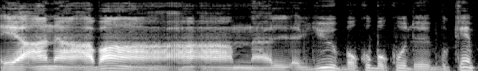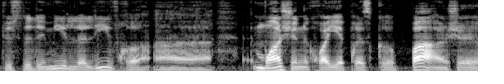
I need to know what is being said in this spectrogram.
Et a avant lu beaucoup, beaucoup de bouquins, plus de 2000 livres. Euh, moi, je ne croyais presque pas. Je,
